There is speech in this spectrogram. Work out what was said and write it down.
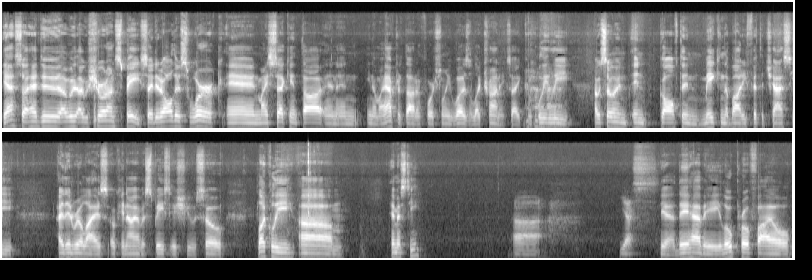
Yeah, so I had to. I was I was short on space. I did all this work, and my second thought, and and you know my afterthought, unfortunately, was electronics. I completely. I was so in, engulfed in making the body fit the chassis. I then realized, okay, now I have a space issue. So, luckily, um, MST. Uh, yes. Yeah, they have a low profile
